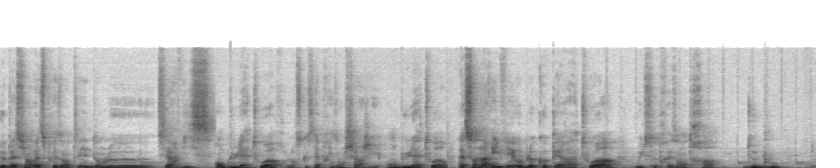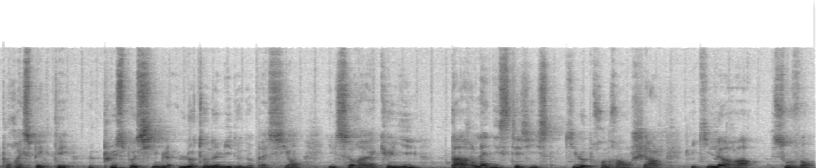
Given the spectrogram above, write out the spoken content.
le patient va se présenter dans le service ambulatoire lorsque sa prise en charge est ambulatoire. À son arrivée au bloc opératoire, où il se présentera debout, pour respecter le plus possible l'autonomie de nos patients, il sera accueilli par l'anesthésiste qui le prendra en charge et qui l'aura souvent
